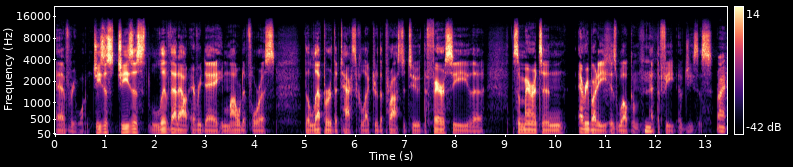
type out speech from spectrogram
everyone. Jesus Jesus lived that out every day. He modeled it for us. The leper, the tax collector, the prostitute, the Pharisee, the Samaritan, everybody is welcome at the feet of Jesus. Right.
